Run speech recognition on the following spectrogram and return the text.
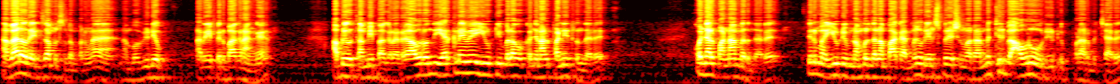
நான் வேற ஒரு எக்ஸாம்பிள் சொல்கிறேன் பாருங்களேன். நம்ம வீடியோ நிறைய பேர் பார்க்குறாங்க. அப்படி ஒரு தம்பி பார்க்குறாரு. அவர் வந்து ஏற்கனவே யூடியூப்லாம் கொஞ்ச நாள் பண்ணிட்டு இருந்தார். கொஞ்ச நாள் பண்ணாமல் இருந்தார். திரும்ப யூடியூப் நம்மள்தெல்லாம் பார்க்க ஆரம்பிச்சு ஒரு இன்ஸ்பிரேஷன் வர ஆரம்பிச்சு திருப்பி அவரும் ஒரு யூடியூப் போட ஆரம்பித்தார்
